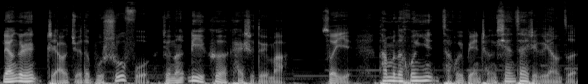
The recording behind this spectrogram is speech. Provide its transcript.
两个人只要觉得不舒服，就能立刻开始对骂，所以他们的婚姻才会变成现在这个样子。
